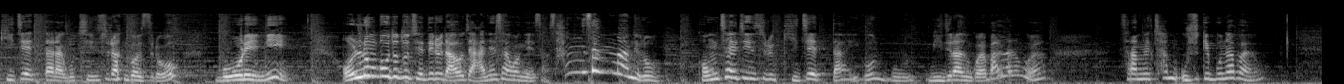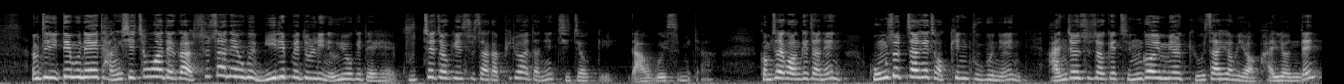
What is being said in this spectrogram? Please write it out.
기재했다라고 진술한 것으로 뭐래니 언론 보도도 제대로 나오지 않은 상황에서 상상만으로 검찰 진술을 기재했다. 이건 뭐 믿으라는 거야, 말라는 거야? 사람을 참 우습게 보나 봐요. 아무튼 이 때문에 당시 청와대가 수사 내용을 미리 빼돌린 의혹에 대해 구체적인 수사가 필요하다는 지적이 나오고 있습니다. 검찰 관계자는 공소장에 적힌 부분은 안전수석의 증거인멸 교사 혐의와 관련된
